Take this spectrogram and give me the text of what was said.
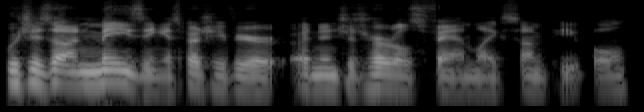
which is amazing, especially if you're a Ninja Turtles fan like some people.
